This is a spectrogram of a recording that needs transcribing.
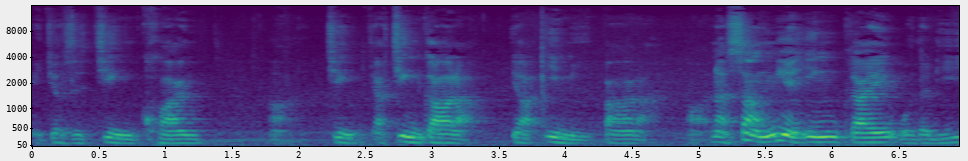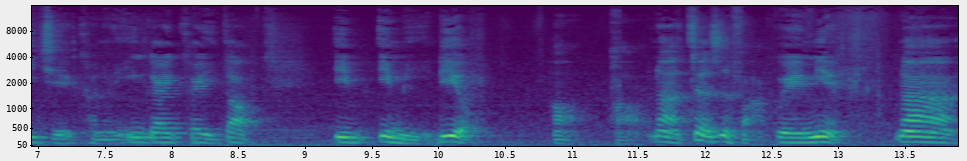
也就是净宽啊，净要净高了，要一米八了，啊，那上面应该我的理解可能应该可以到。一一米六，好，那这是法规面，那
